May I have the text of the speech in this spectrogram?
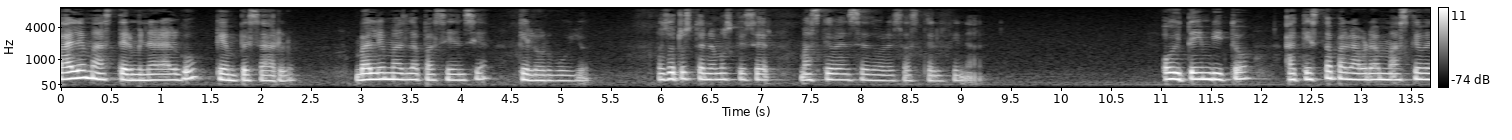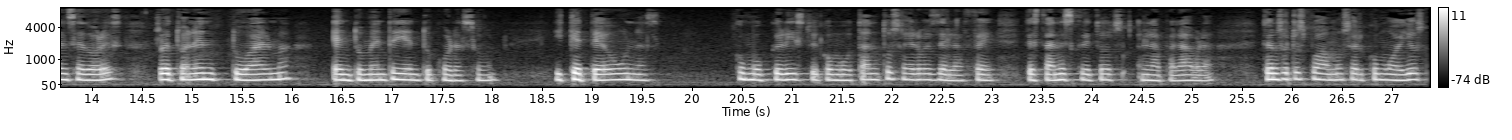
vale más terminar algo que empezarlo. Vale más la paciencia que el orgullo. Nosotros tenemos que ser más que vencedores hasta el final. Hoy te invito a que esta palabra más que vencedores retuene en tu alma, en tu mente y en tu corazón y que te unas como Cristo y como tantos héroes de la fe que están escritos en la palabra, que nosotros podamos ser como ellos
